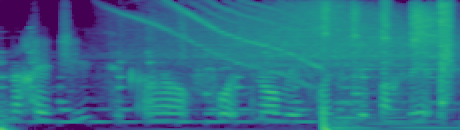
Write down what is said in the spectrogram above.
находить э, фото, новые фотки Фахре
